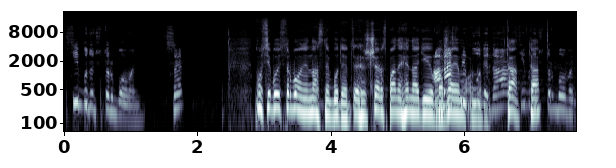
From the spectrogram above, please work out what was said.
Всі будуть стурбовані. Все. Ну, всі будуть стурбовані, нас не буде. Ще раз, пане Геннадію, А бажаємо. нас не буде, да? Та, всі та. будуть стурбовані.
